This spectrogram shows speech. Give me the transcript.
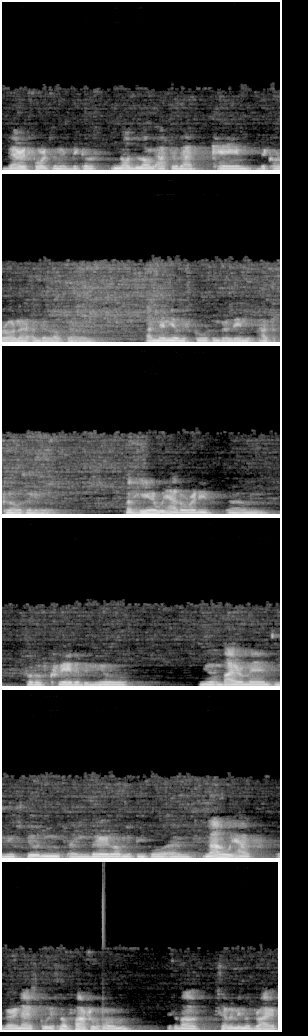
very fortunate because not long after that came the corona and the lockdown. And many of the schools in Berlin had to close anyway. But here we had already um, sort of created a new new environment, new students, and very lovely people. And now we have a very nice school. It's not far from home. It's about seven minute drive.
